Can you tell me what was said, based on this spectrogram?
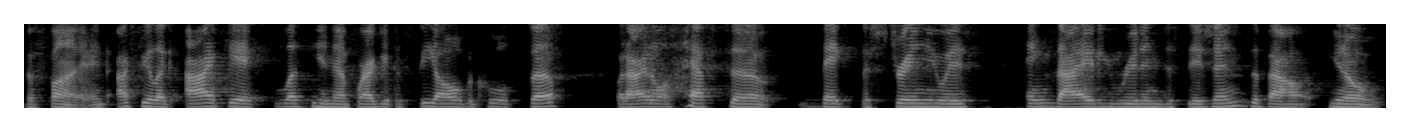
the fund, I feel like I get lucky enough where I get to see all the cool stuff, but I don't have to make the strenuous, anxiety-ridden decisions about, you know,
